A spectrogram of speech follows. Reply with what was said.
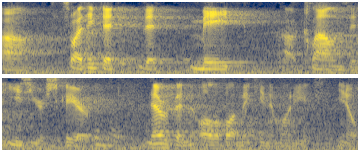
Um, so I think that that made uh, clowns an easier scare. Never been all about making the money. It's you know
